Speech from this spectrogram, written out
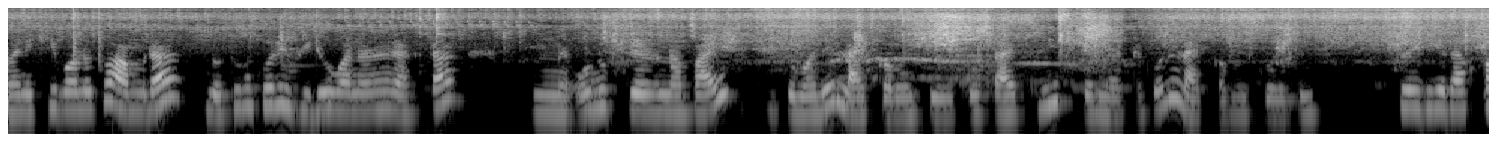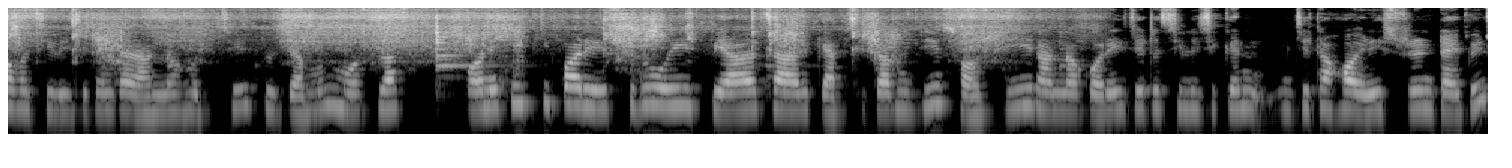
মানে কি বলো তো আমরা নতুন করে ভিডিও বানানোর একটা অনুপ্রেরণা পাই তোমাদের লাইক কমেন্ট দিয়ে। তো তাই প্লিজ তুমি একটা করে লাইক কমেন্ট করে দিই তো এইদিকে দেখো আমার চিলি চিকেনটা রান্না হচ্ছে। তো যেমন মশলা, অনেকেই কি করে, শুধু ওই পেঁয়াজ আর ক্যাপসিকাম দিয়ে সস দিয়েই রান্না করে, যেটা চিলি চিকেন যেটা হয় রেস্টুরেন্ট টাইপের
